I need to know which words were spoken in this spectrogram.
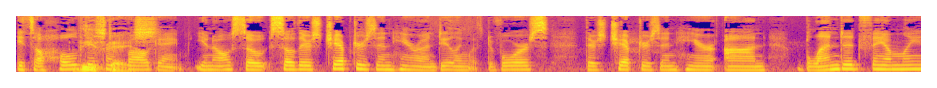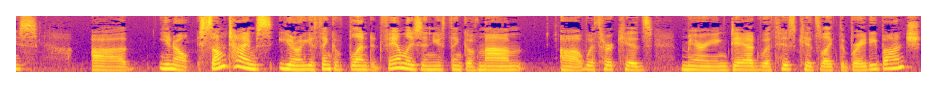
it's a whole different days. ball game, you know. So so there's chapters in here on dealing with divorce. There's chapters in here on blended families. Uh, you know, sometimes you know you think of blended families and you think of mom uh, with her kids marrying dad with his kids, like the Brady Bunch.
